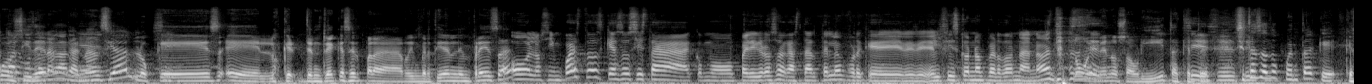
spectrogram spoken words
consideran ganancia lo que es eh, lo que tendría que hacer para reinvertir en la empresa. O los impuestos, que eso sí está como peligroso gastártelo porque el fisco no perdona, ¿no? no, y menos ahorita. Que te, te has dado cuenta que, que,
